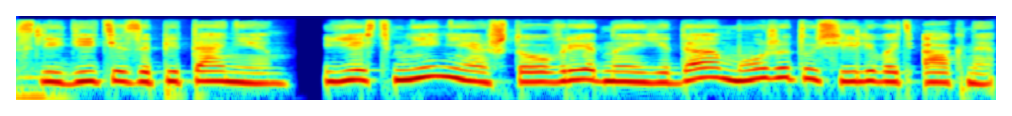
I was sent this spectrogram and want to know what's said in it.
Следите за питанием. Есть мнение, что вредная еда может усиливать акне.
